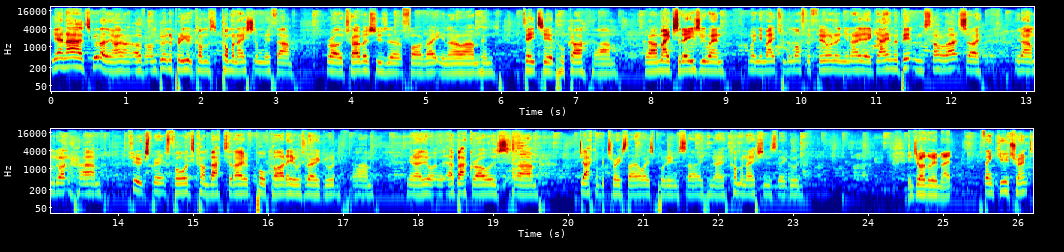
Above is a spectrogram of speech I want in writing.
Yeah, no, it's good. I think I, I'm doing a pretty good com- combination with um, Riley Travis, who's there at 5'8", you know, um, and Dietzy at hooker. Um, you know, it makes it easy when, when you're mates with them off the field and you know their game a bit and stuff like that. So, you know, I've got um, few experienced forwards come back today with Paul Carter. He was very good. Um, you know, our back rowers, um, Jack and Patrice, they always put in. So, you know, combinations, they're good. Enjoy the win, mate. Thank you, Trent.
